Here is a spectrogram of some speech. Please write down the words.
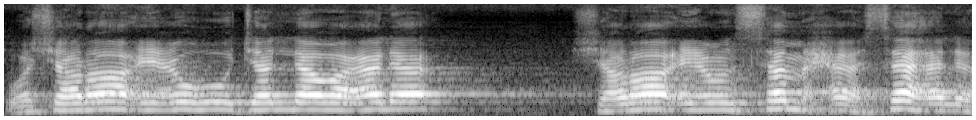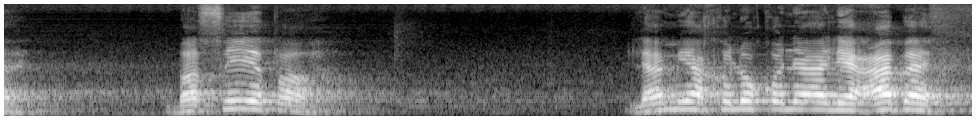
وشرائعه جل وعلا شرائع سمحة سهلة بسيطة. لم يخلقنا لعبث.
